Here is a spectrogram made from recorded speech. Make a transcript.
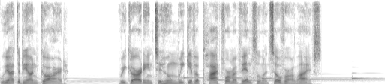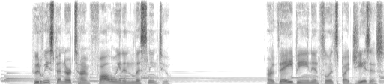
We ought to be on guard regarding to whom we give a platform of influence over our lives. Who do we spend our time following and listening to? Are they being influenced by Jesus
